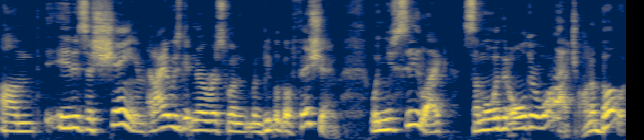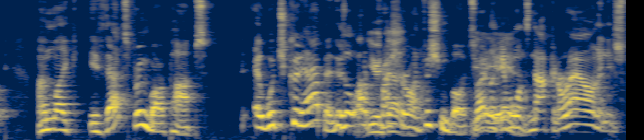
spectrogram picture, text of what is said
Um, it is a shame, and I always get nervous when when people go fishing. When you see like someone with an older watch on a boat, I'm like, if that spring bar pops, eh, which could happen. There's a lot of You're pressure done. on fishing boats, right? Yeah, like yeah, yeah. everyone's knocking around and it's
